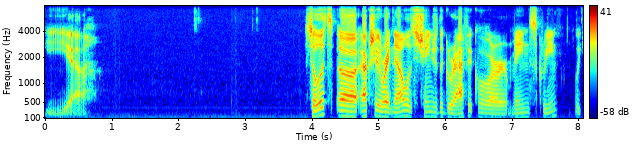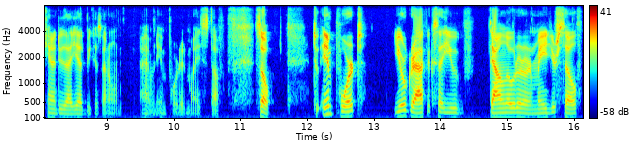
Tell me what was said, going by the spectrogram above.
yeah. So let's uh, actually right now let's change the graphic of our main screen. We can't do that yet because I don't I haven't imported my stuff. So to import your graphics that you've downloaded or made yourself,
